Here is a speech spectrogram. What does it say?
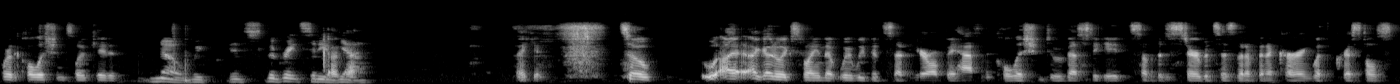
where the coalition's located? No, we, it's the great city of Okay. Yad. Thank you. So, I, I go to explain that we, we've been sent here on behalf of the coalition to investigate some of the disturbances that have been occurring with the crystals,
